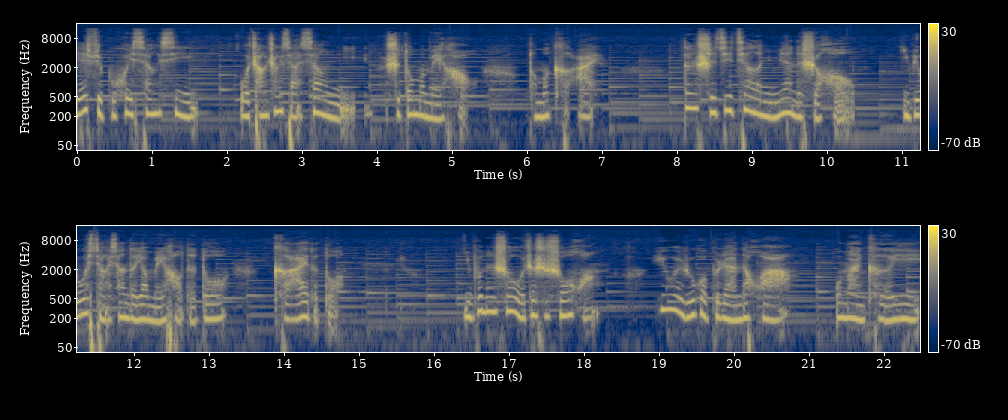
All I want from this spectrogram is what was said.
也许不会相信，我常常想象你是多么美好，多么可爱。但实际见了你面的时候，你比我想象的要美好的多，可爱的多。你不能说我这是说谎，因为如果不然的话，我满可以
